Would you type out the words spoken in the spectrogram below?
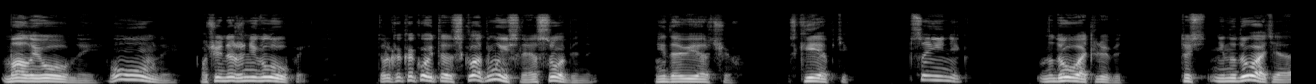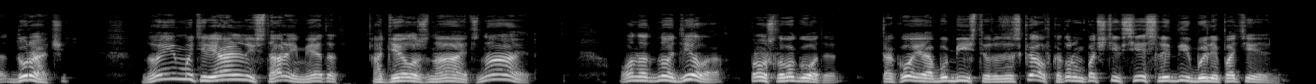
Малый умный, умный, очень даже не глупый. Только какой-то склад мысли особенный. Недоверчив, скептик, циник. Надувать любит. То есть не надувать, а дурачить. Но и материальный старый метод. А дело знает, знает. Он одно дело прошлого года такое об убийстве разыскал, в котором почти все следы были потеряны.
